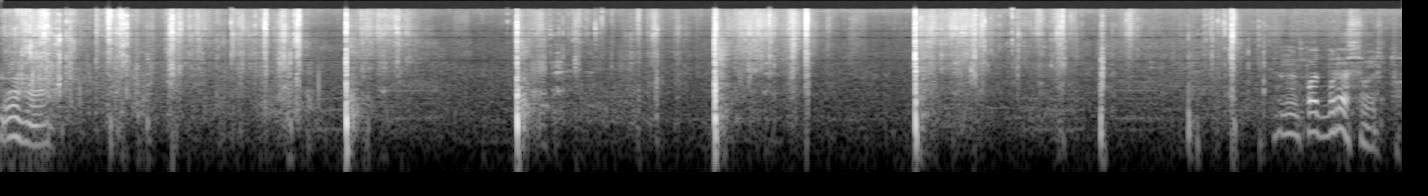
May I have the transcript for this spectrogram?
Ага. Она подбрасывает тут.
